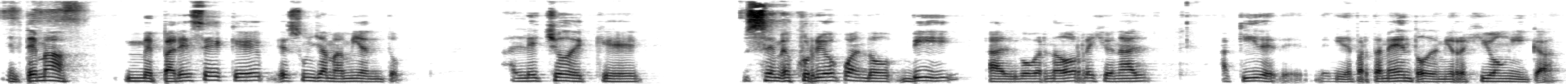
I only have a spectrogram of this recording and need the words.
El tema me parece que es un llamamiento al hecho de que se me ocurrió cuando vi al gobernador regional aquí de, mi departamento, de mi región Ica,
